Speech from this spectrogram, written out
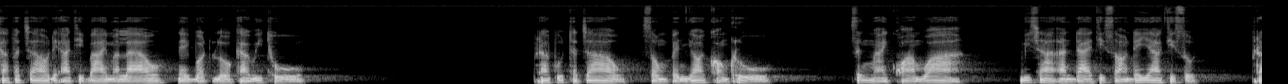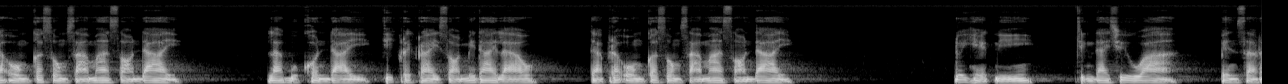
ข้าพเจ้าได้อธิบายมาแล้วในบทโลกาวิทู พระพุทธเจ้าทรงเป็นยอดของครู ซึ่งหมายความว่า วิชาอันใดที่สอนได้ยากที่สุด พระองค์ก็ทรงสามารถสอนได้และบุคคลใดที่ใครๆสอนไม่ได้แล้ว แต่พระองค์ก็ทรงสามารถสอนได้ ด้วยเหตุนี้จึงได้ชื่อว่า เป็นสาร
